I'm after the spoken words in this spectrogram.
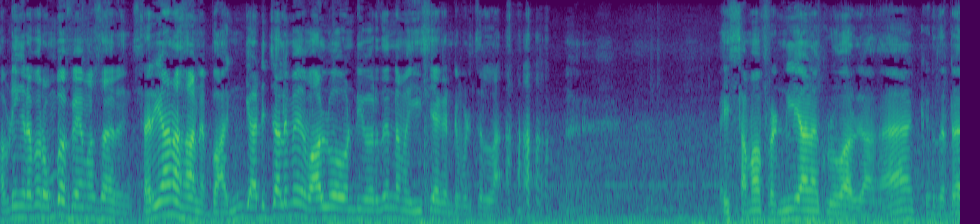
அப்படிங்கிறப்ப ரொம்ப ஃபேமஸாக இருந்துச்சு. சரியான ஹான் இப்போ இங்கே அடித்தாலுமே வால்வோ வண்டி வருதுன்னு நம்ம ஈஸியாக கண்டுபிடிச்சிடலாம். ஐ செம ஃப்ரெண்ட்லியான குழுவாக இருக்காங்க. கிட்டத்தட்ட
